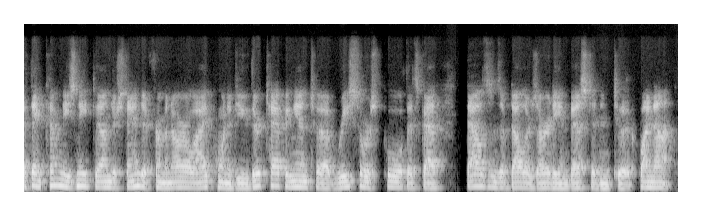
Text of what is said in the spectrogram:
I think companies need to understand it from an ROI point of view. They're tapping into a resource pool that's got thousands of dollars already invested into it. Why not?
